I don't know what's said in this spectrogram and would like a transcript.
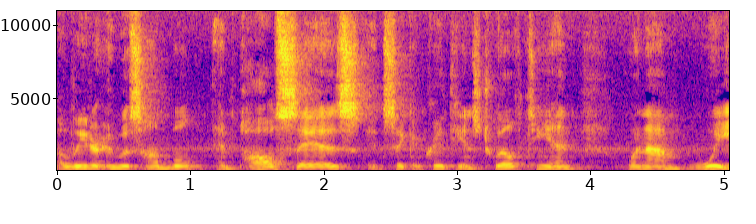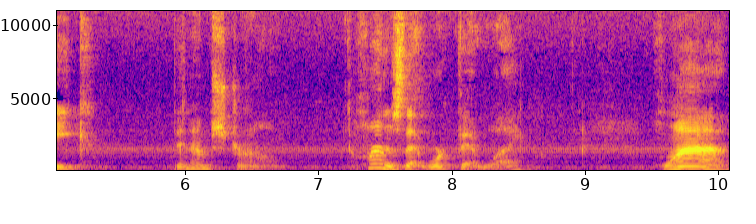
a leader who was humble. And Paul says in 2 Corinthians 12:10, when I'm weak, then I'm strong. Why does that work that way? Why,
